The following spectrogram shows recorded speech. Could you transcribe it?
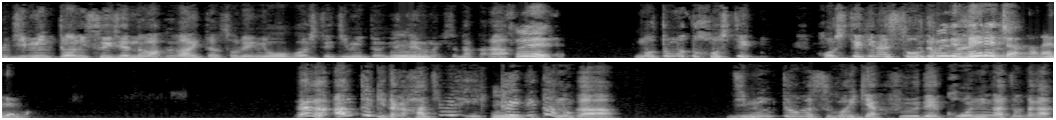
自民党に推薦の枠が空いたらそれに応募して自民党に出たような人だから、それで、もともと保守的、保守的な思想でそもない。れで出れちゃうんだね、でも。だから、あの時、だから、初め一回出たのが、自民党がすごい逆風で公認が集まったから、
